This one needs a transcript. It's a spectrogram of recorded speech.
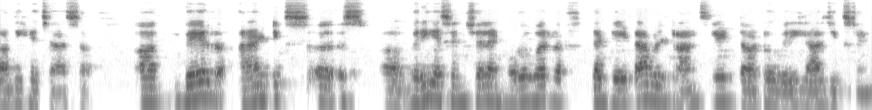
uh, the HRs. Uh, where analytics uh, is uh, very essential, and moreover, the data will translate uh, to a very large extent.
